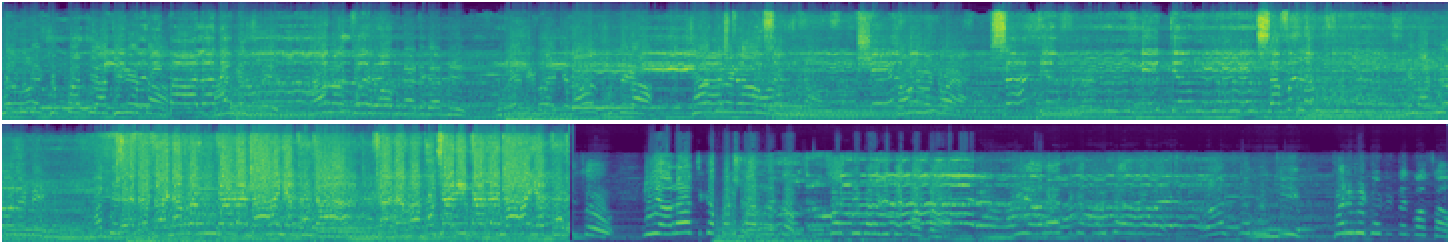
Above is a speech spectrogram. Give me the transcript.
తెలుగుదేశం పార్టీ అధినేత నారా చంద్రబాబు నాయుడు గారిని వేదికపైకి రావాల్సిందిగా సాధారణంగా ఆహ్వానిస్తున్నాం మీరు అడ్డు రావాలండి అధ్యక్ష అరాచక పరిపాలనకు స్వస్తి పలకటం కోసం. ఈ అరాచక పరిపాలనలో రాష్ట్రం నుంచి తరిమి కొట్టడం కోసం.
